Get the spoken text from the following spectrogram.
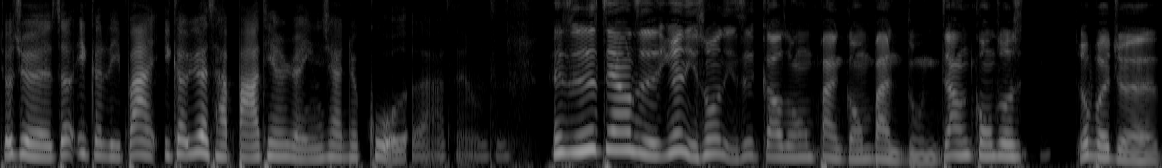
就觉得这一个礼拜一个月才八天，忍一下就过了啦，这样子。哎，只是这样子，因为你说你是高中半工半读，你这样工作会不会觉得？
